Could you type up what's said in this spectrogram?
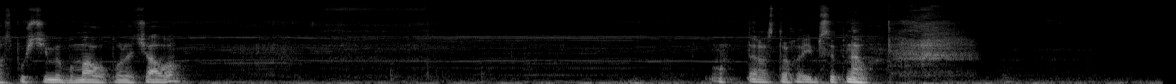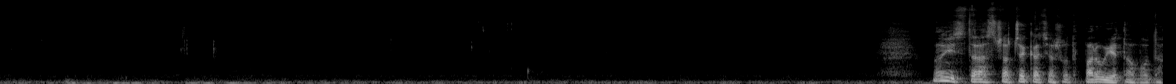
Dobra, spuścimy, bo mało poleciało. O, teraz trochę im sypnęło. No nic, teraz trzeba czekać, aż odparuje ta woda.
